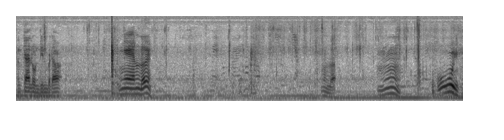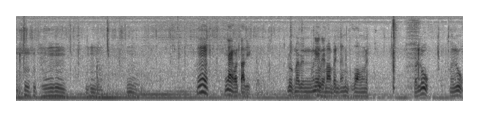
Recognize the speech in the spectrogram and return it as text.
มันกล้หล่นดินไปแล้ว แงนเลย นั่นแหละอืมอุ้ยอืมอืมอืมอืมง่ายกว่าตัดอีกหลุดมาเป็นนี่นี่เลเลยยมาเป็นอันพวงเลยเป็นลูกเป็นลูก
